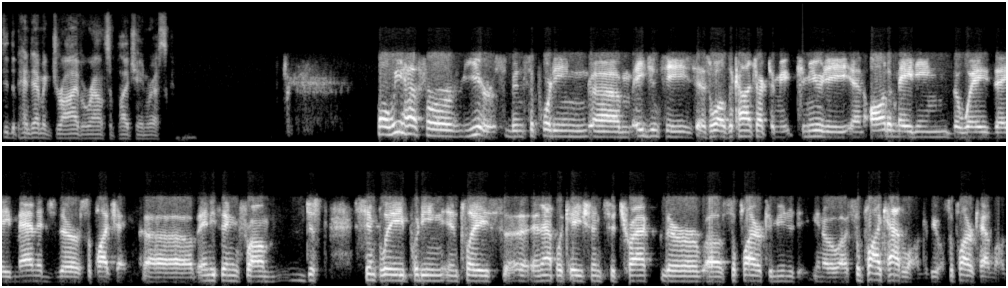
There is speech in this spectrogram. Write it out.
did the pandemic drive around supply chain risk? Well, we have for years been supporting um, agencies as well as the contractor community in automating the way they manage their supply chain. Uh, anything from just simply putting in place uh, an application to track their uh, supplier community, you know, a supply catalog, if you will, supplier catalog.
